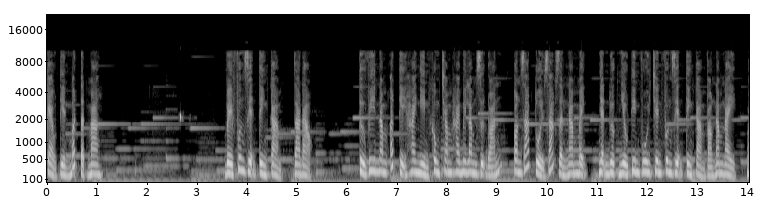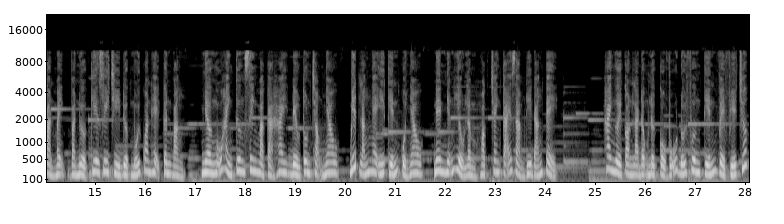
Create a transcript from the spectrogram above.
kẻo tiền mất tật mang. Về phương diện tình cảm, gia đạo Tử vi năm Ất Tỵ 2025 dự đoán, con giáp tuổi giáp dần nam mệnh nhận được nhiều tin vui trên phương diện tình cảm vào năm này, bản mệnh và nửa kia duy trì được mối quan hệ cân bằng. Nhờ ngũ hành tương sinh mà cả hai đều tôn trọng nhau, biết lắng nghe ý kiến của nhau, nên những hiểu lầm hoặc tranh cãi giảm đi đáng kể. Hai người còn là động lực cổ vũ đối phương tiến về phía trước,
